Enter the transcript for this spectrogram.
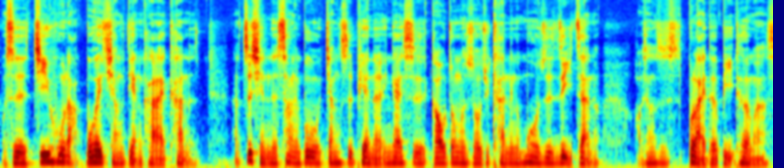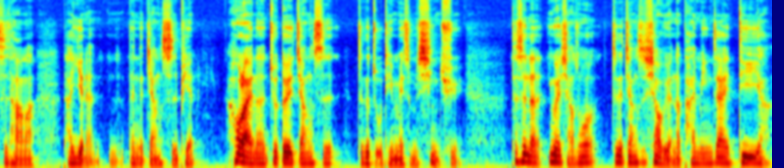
我是几乎啦不会想点开来看的。那之前的上一部僵尸片呢，应该是高中的时候去看那个《末日 Z 战》了。好像是布莱德彼特吗？是他吗？他演的那个僵尸片。后来呢，就对僵尸这个主题没什么兴趣。但是呢，因为想说这个僵尸校园呢排名在第一啊，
